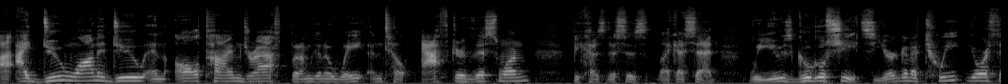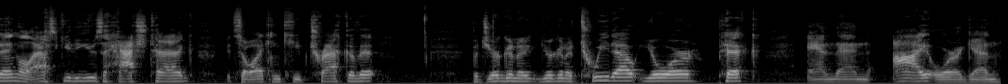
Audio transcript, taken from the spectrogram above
I, I do want to do an all time draft, but I'm going to wait until after this one because this is, like I said, we use Google Sheets. You're going to tweet your thing. I'll ask you to use a hashtag so I can keep track of it. But you're going to you're going to tweet out your pick and then I or again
